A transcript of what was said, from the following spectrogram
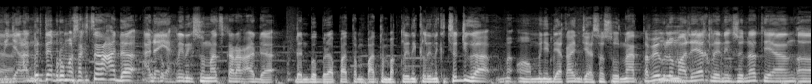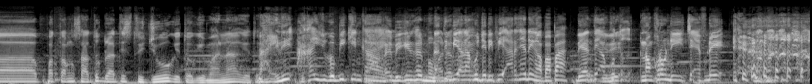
di jalan. Hampir tiap rumah sakit sekarang ada, Ada untuk ya? klinik sunat sekarang ada dan beberapa tempat-tempat klinik-klinik kecil juga menyediakan jasa sunat. Tapi belum ada ya klinik sunat yang eh, potong satu gratis tujuh gitu gimana gitu. Nah ini Akai juga bikin Nah, Kai. Akai bikin kan, Nanti biar aku jadi PR-nya deh nggak apa-apa. Nanti aku nongkrong di CFD.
